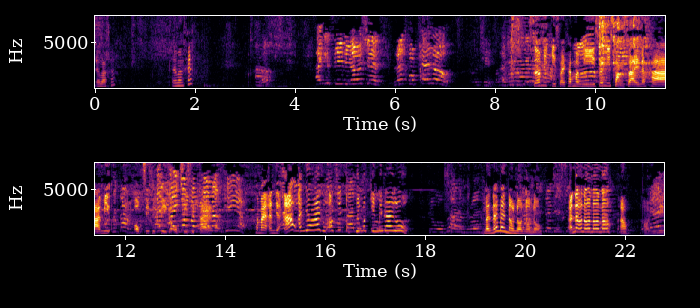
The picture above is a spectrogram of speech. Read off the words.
ไอวาคะไอวาคะ I can see the ocean. Let's go paddle. Okay. I can look at เสื้อมีกี่ไซส์คะมามีเสื้อมีสองไซส์นะคะ มีอก 44 กับอก 48 here. ทำไมอัญญาอ้าวอัญญาหนูเอาที่ตกขึ้นมากินไม่ได้ลูก We will paddle. มันได้ไหม no no no no อะ no no no no เอาอ๋ออยู่นี่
